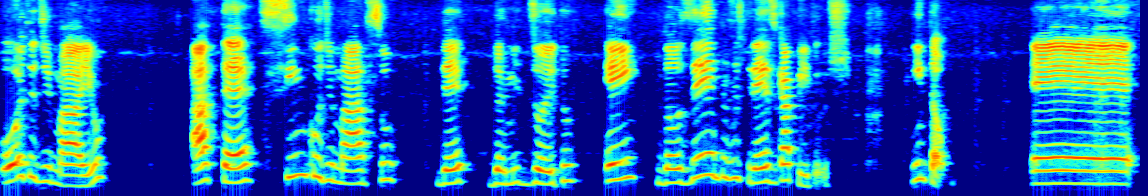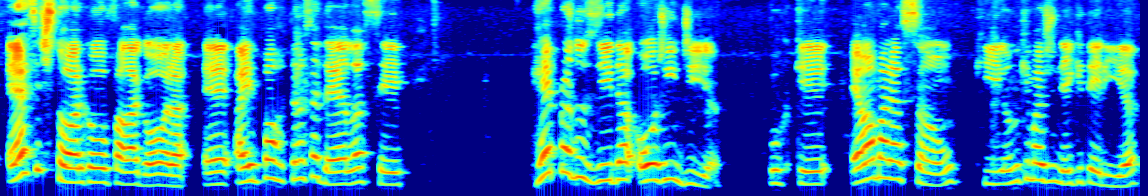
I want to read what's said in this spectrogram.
8 de maio até 5 de março de 2018 em 213 capítulos. Então, é, essa história que eu vou falar agora é a importância dela ser reproduzida hoje em dia, porque é uma malhação que eu nunca imaginei que teria,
